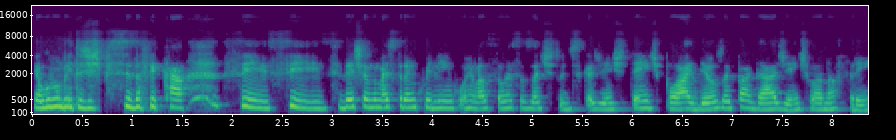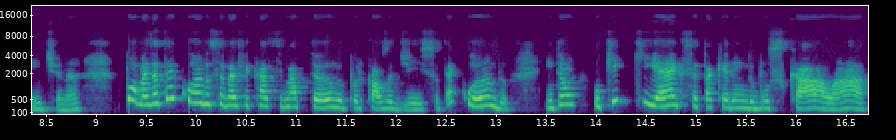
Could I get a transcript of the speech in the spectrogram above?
Em algum momento a gente precisa ficar se, se, se deixando mais tranquilinho com relação a essas atitudes que a gente tem, tipo, ai, Deus vai pagar a gente lá na frente, né? Pô, mas até quando você vai ficar se matando por causa disso? Até quando? Então, o que, que é que você está querendo buscar lá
